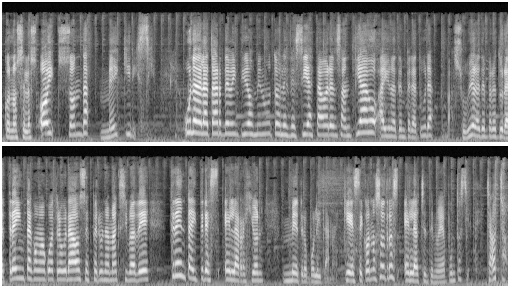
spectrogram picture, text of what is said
Conócelos hoy, Sonda Make It Easy. Una de la tarde, 22 minutos, les decía, hasta ahora en Santiago hay una temperatura, subió la temperatura, 30,4 grados, se espera una máxima de 33 en la región metropolitana. Quédese con nosotros en la 89.7. Chao, chao.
